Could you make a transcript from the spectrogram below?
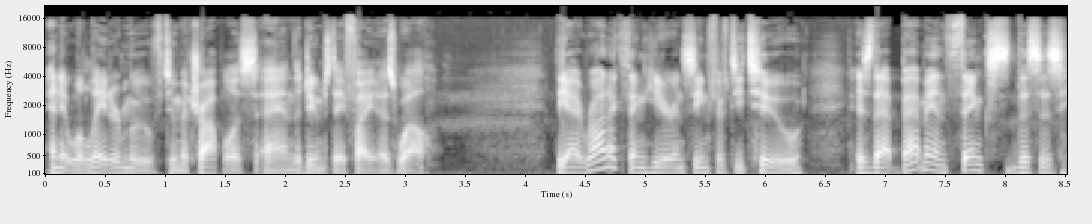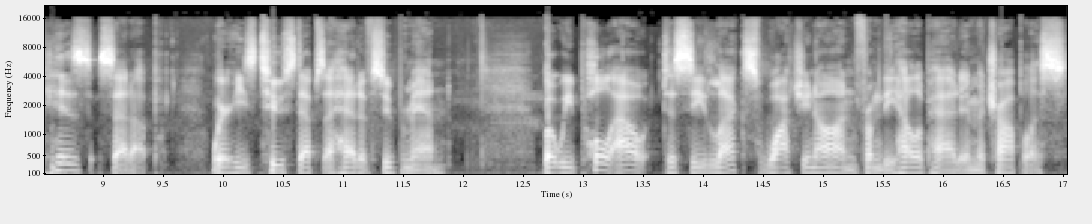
and it will later move to Metropolis and the Doomsday fight as well. The ironic thing here in scene 52 is that Batman thinks this is his setup, where he's two steps ahead of Superman. but we pull out to see Lex watching on from the helipad in Metropolis.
